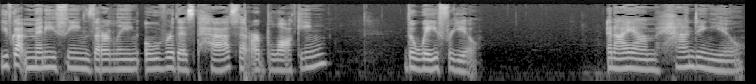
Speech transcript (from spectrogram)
You've got many things that are laying over this path that are blocking the way for you. And I am handing you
